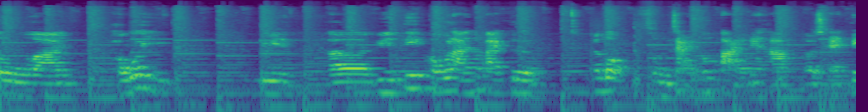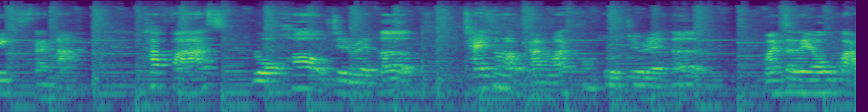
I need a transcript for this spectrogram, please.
ตัว Power เอ่อ Unity Power Line ทั่วไปคือ ระบบส่งจ่ายทั่วไปนะครับ เราใช้ Fix Standard ถ้า Fast Local Generator ใช้สำหรับการวัดของตัว Generator มันจะเร็วกว่า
